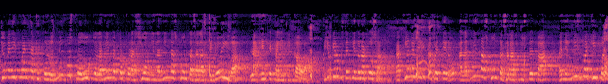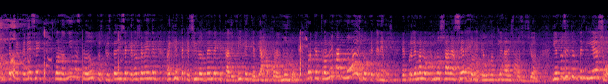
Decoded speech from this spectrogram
yo me di cuenta que con los mismos productos, la misma corporación y en las mismas juntas a las que yo iba, la gente calificaba. Y yo quiero que usted entienda una cosa, aquí en el eje cafetero, a las mismas juntas a las que usted va, en el mismo equipo al que usted pertenece, con los mismos productos que usted dice que no se venden, hay gente que sí los vende, que califica y que viaja por el mundo. Porque el problema no es lo que tenemos, el problema es lo que uno sabe hacer con lo que uno tiene a disposición. Y entonces yo entendí eso,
